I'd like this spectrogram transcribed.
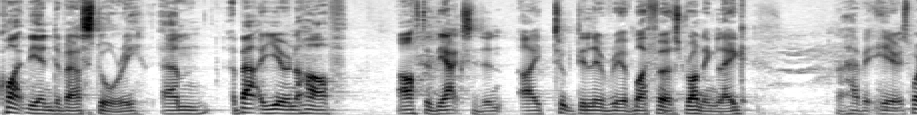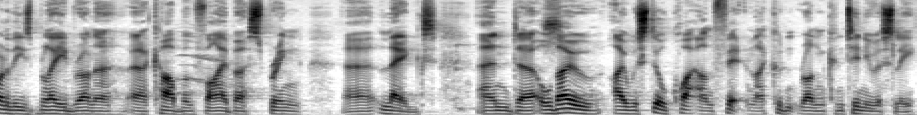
quite the end of our story. Um, about a year and a half after the accident, I took delivery of my first running leg. I have it here. It's one of these Blade Runner uh, carbon fiber spring uh, legs. And uh, although I was still quite unfit and I couldn't run continuously,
